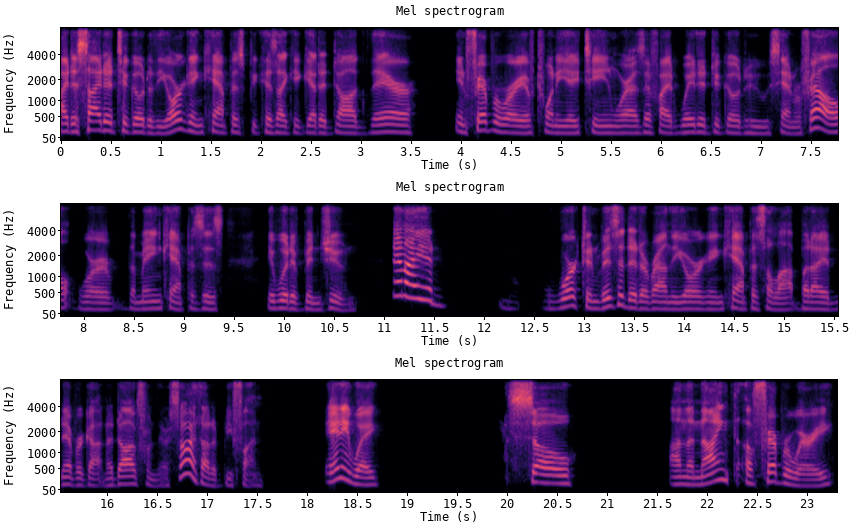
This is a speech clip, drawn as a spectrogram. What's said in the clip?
I decided to go to the Oregon campus because I could get a dog there in February of 2018, whereas if I had waited to go to San Rafael, where the main campus is, it would have been June. And I had worked and visited around the Oregon campus a lot, but I had never gotten a dog from there. So I thought it'd be fun. Anyway, so on the 9th of February,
